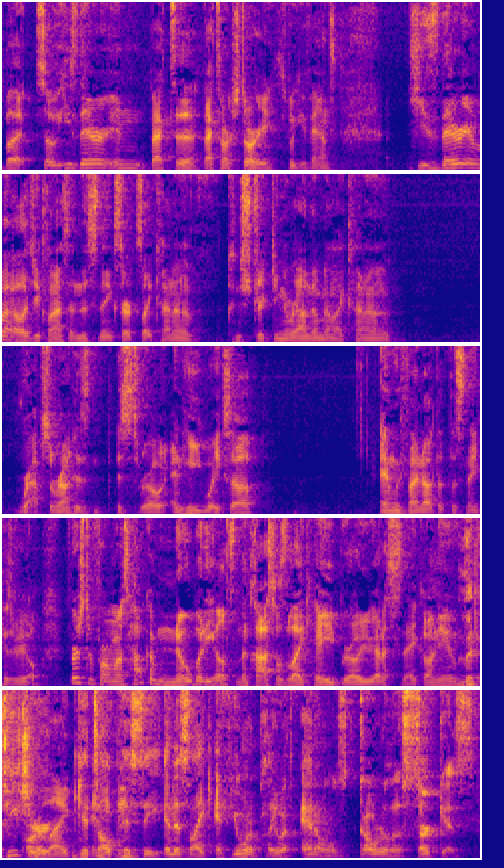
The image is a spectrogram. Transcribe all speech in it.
But so he's there in back to back to our story, spooky fans. He's there in biology class, and the snake starts like kind of constricting around him and like kind of wraps around his his throat, and he wakes up. And we find out that the snake is real. First and foremost, how come nobody else in the class was like, "Hey, bro, you got a snake on you"? The teacher Or, like gets all pissy and is like, "If you want to play with animals, go to the circus."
